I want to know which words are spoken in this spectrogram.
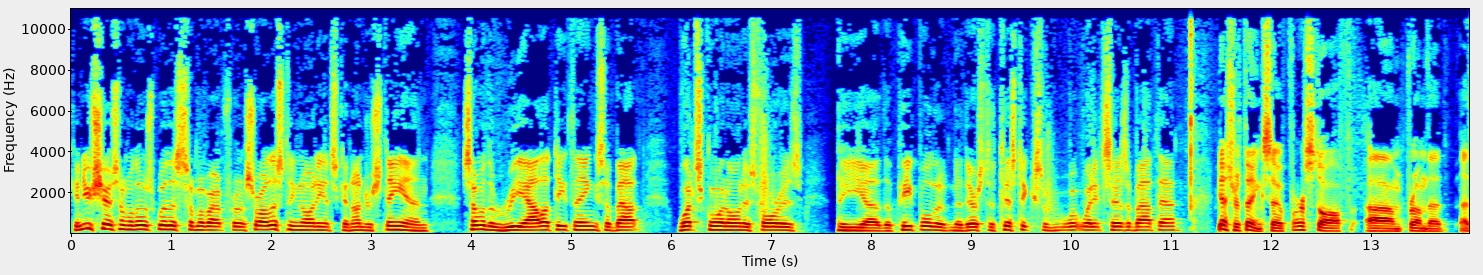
Can you share some of those with us? Some of our, so our listening audience can understand some of the reality things about what's going on as far as the uh, the people and their statistics and what, what it says about that. Yeah, sure thing. So first off, um, from the uh,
